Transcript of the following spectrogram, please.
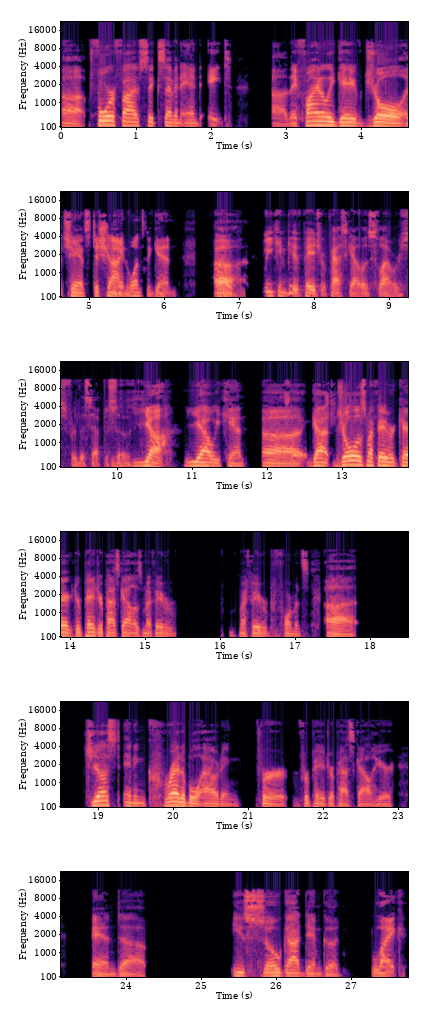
Uh four, five, six, seven, and eight. Uh they finally gave Joel a chance to shine once again. Uh we can give Pedro Pascal his flowers for this episode. yeah, yeah we can. Uh got Joel is my favorite character, Pedro Pascal is my favorite my favorite performance. Uh just an incredible outing for for Pedro Pascal here. And uh he's so goddamn good. Like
